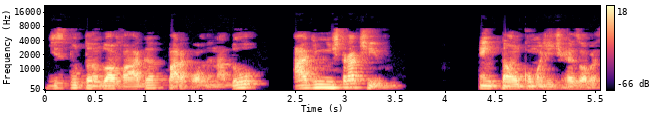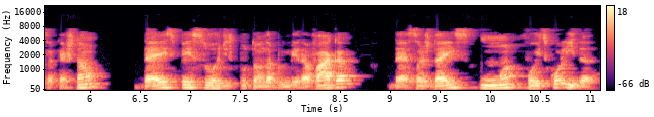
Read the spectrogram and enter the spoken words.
disputando a vaga para coordenador administrativo. Então, como a gente resolve essa questão? 10 pessoas disputando a primeira vaga, dessas 10, uma foi escolhida.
